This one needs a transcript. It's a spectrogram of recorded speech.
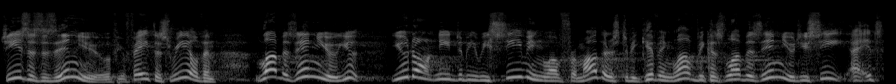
Jesus is in you, if your faith is real, then love is in you. You you don't need to be receiving love from others to be giving love because love is in you. Do you see? Uh, it's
